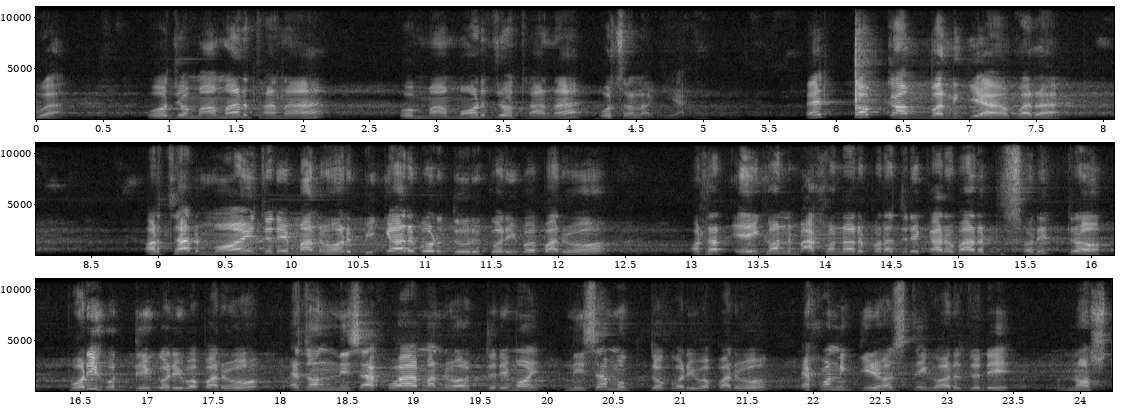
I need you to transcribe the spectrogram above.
हुआ वो जो मामर था ना वो मामोर जो था ना वो चला गया ए, तब काम बन गया हमारा অৰ্থাৎ মই যদি মানুহৰ বিকাৰবোৰ দূৰ কৰিব পাৰোঁ অৰ্থাৎ এইখন আসনৰ পৰা যদি কাৰোবাৰ চৰিত্ৰ পৰিশুদ্ধি কৰিব পাৰোঁ এজন নিচা খোৱা মানুহক যদি মই নিচামুক্ত কৰিব পাৰোঁ এখন গৃহস্থী ঘৰ যদি নষ্ট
